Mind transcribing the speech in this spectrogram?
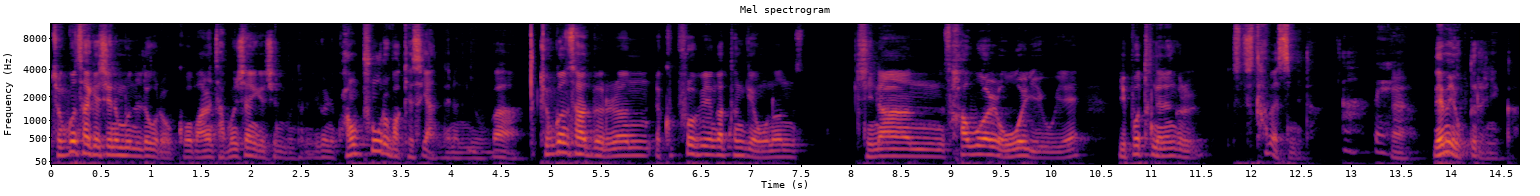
증권사 계시는 분들도 그렇고 많은 자본시장에 계시는 분들은 이걸 광풍으로밖에 해석이 안 되는 이유가 증권사들은 에코프로비엔 같은 경우는 지난 4월, 5월 이후에 리포트 내는 걸 스탑했습니다. 아 네. 예, 내면 욕 들으니까.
